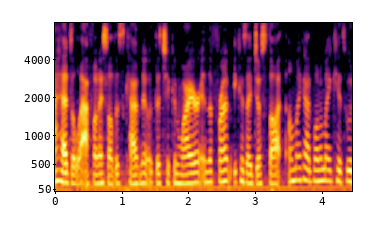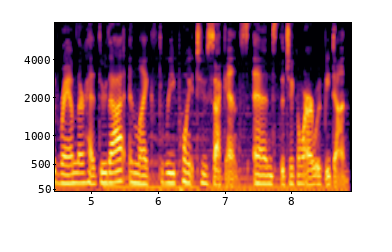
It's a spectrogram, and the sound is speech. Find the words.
I had to laugh when I saw this cabinet with the chicken wire in the front because I just thought, oh my God, one of my kids would ram their head through that in like 3.2 seconds and the chicken wire would be done.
